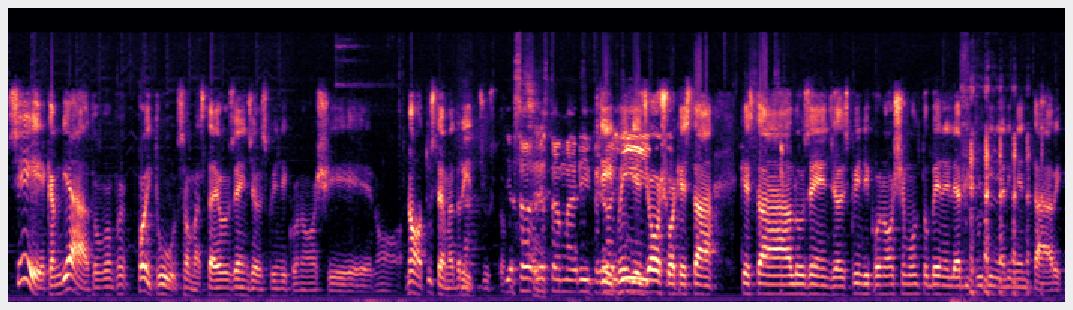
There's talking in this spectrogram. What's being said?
Sì, è cambiato. Poi tu, insomma, stai a Los Angeles, quindi conosci. No, no tu stai a Madrid, no, giusto? Io, so, sì. io, sto a Madrid. Però sì, lì... quindi è Joshua che sta, che sta, a Los Angeles, quindi conosce molto bene le abitudini alimentari.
